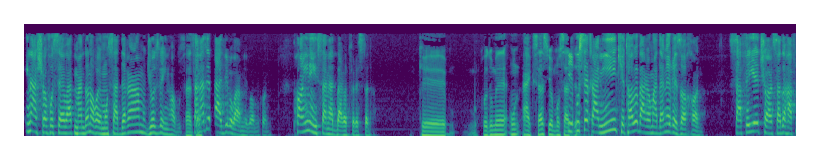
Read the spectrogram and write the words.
این اشراف و ثروتمندان آقای مصدق هم جزو اینها بود. سند بعدی رو با هم نگاه می‌کنیم. پایین این سند برات فرستادم. که کدوم اون عکس یا مصدق؟ پیروس غنی کتاب برآمدن رضاخان صفحه 407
